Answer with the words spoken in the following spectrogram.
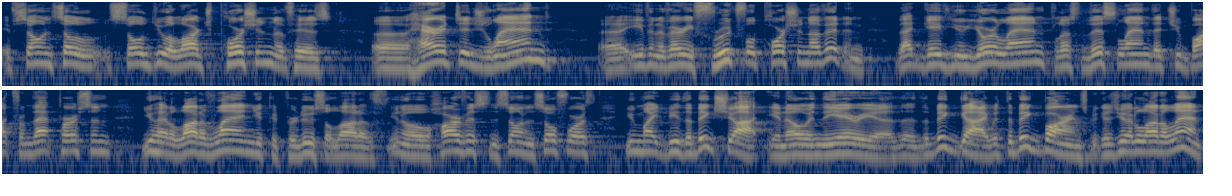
If so-and-so sold you a large portion of his uh, heritage land, uh, even a very fruitful portion of it, and that gave you your land plus this land that you bought from that person. You had a lot of land, you could produce a lot of you know, harvest and so on and so forth. You might be the big shot you know, in the area, the, the big guy with the big barns because you had a lot of land.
